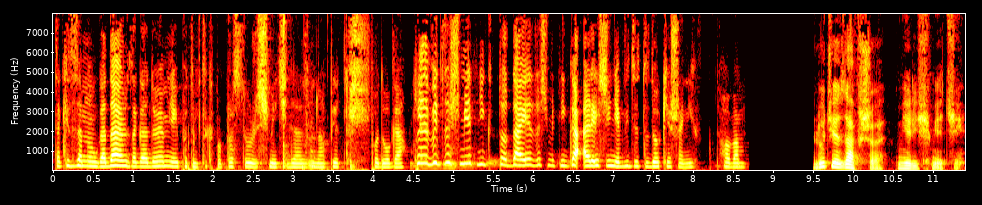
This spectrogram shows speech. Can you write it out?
Takie ze mną gadają, zagadują mnie i potem tak po prostu śmieci na piet- podłogę. Kiedy widzę śmietnik, to daję do śmietnika, ale jeśli nie widzę, to do kieszeni chowam. Ludzie zawsze mieli śmieci.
